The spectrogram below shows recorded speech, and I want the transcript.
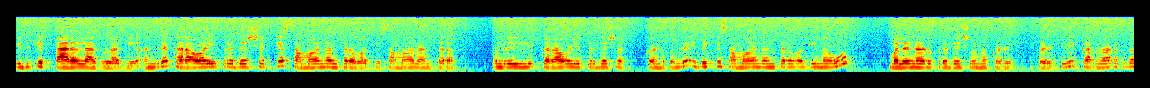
ಇದಕ್ಕೆ ಪ್ಯಾರಲಾಗಲಾಗಿ ಅಂದರೆ ಕರಾವಳಿ ಪ್ರದೇಶಕ್ಕೆ ಸಮಾನಾಂತರವಾಗಿ, ಸಮಾನಾಂತರ. ಅಂದರೆ ಇಲ್ಲಿ ಕರಾವಳಿ ಪ್ರದೇಶ ಕಂಡು ಬಂದರೆ ಇದಕ್ಕೆ ಸಮಾನಾಂತರವಾಗಿ ನಾವು ಮಲೆನಾಡು ಪ್ರದೇಶವನ್ನು ಕರಿ, ಕರಿತೀವಿ. ಕರ್ನಾಟಕದ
